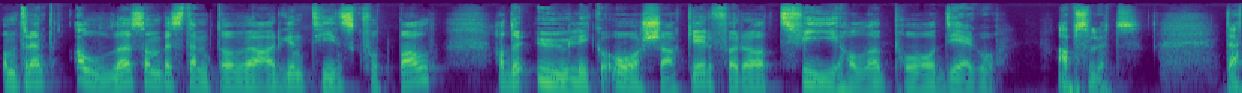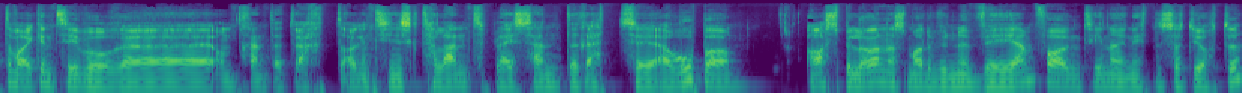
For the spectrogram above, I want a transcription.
Omtrent alle som bestemte over argentinsk fotball, hadde ulike årsaker for å tviholde på Diego. Absolutt. Dette var ikke en tid hvor uh, omtrent ethvert argentinsk talent ble sendt rett til Europa. Av spillerne som hadde vunnet VM for Argentina i 1978,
